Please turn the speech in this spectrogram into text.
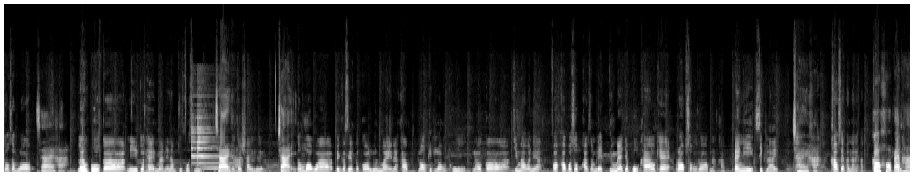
สองสามรอบ ใช่ค่ะ เริ่มปลูกก็มีตัวแทนมาแนะนำจูโฟซีใช่แล้วค่ะก็ใช้เลย ใช่ ต้องบอกว่าเป็นเกษตรกรรุ่นใหม่นะครับลองผิดลองถูก แล้วก็ที่มาวันเนี้ยเพราะเขาประสบความสำเร็จ ถึงแม้จะปลูกข้าวแค่รอบ2รอบนะครับ แปลงนี้ 10 ไร่ ใช่ค่ะ ข้าวสายพันธุ์อะไรครับ ก็ขอแปดห้า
